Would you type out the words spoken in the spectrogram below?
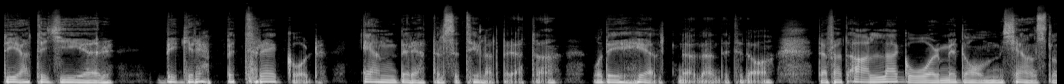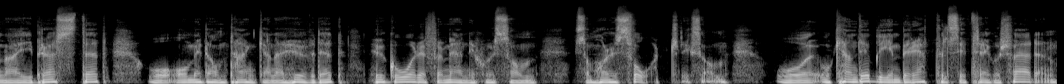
det är att det ger begreppet trädgård en berättelse till att berätta. Och det är helt nödvändigt idag. Därför att alla går med de känslorna i bröstet och, och, med de tankarna i huvudet. Hur går det för människor som, som har det svårt? Liksom? Och, och kan det bli en berättelse i trädgårdsvärlden,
